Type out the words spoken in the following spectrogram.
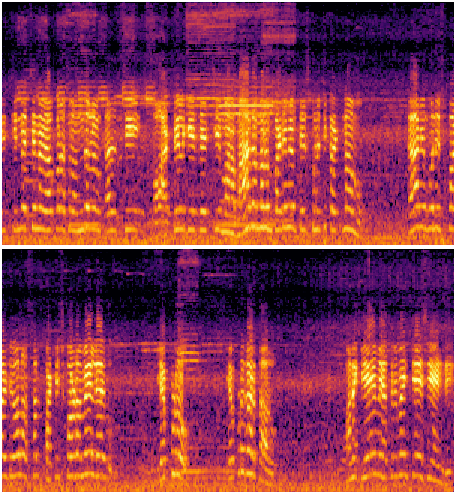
ఈ చిన్న చిన్న వ్యాపారస్తులు అందరూ మేము కలిసి అడ్డీలు తెచ్చి మన బాధ మనం పడి మేము తీసుకుని వచ్చి కట్టినాము. కానీ మున్సిపాలిటీ వాళ్ళు అసలు పట్టించుకోవడమే లేదు. ఎప్పుడు? ఎప్పుడు కడతారు? మనకి ఏమి అగ్రిమెంట్ చేసేయండి.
